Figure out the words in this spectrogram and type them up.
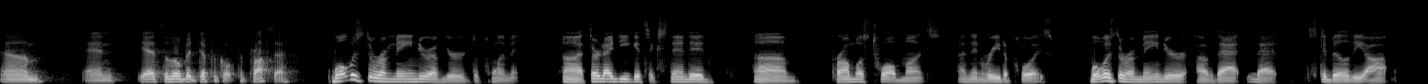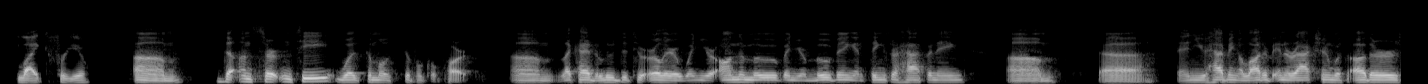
Um, and yeah, it's a little bit difficult to process. What was the remainder of your deployment? Uh, third ID gets extended um, for almost 12 months and then redeploys. What was the remainder of that that stability op like for you? Um, the uncertainty was the most difficult part. Um, like I had alluded to earlier, when you're on the move and you're moving and things are happening, um, uh, and you're having a lot of interaction with others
